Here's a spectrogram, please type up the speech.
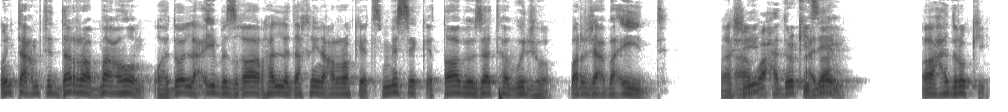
وأنت عم تتدرب معهم وهدول لعيبة صغار هلأ داخلين على ال Rockets مسك الطابة وزتها بوجهه. برجع بعيد. ماشي؟ آه واحد rookie بعدين؟ صح؟ واحد rookie.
